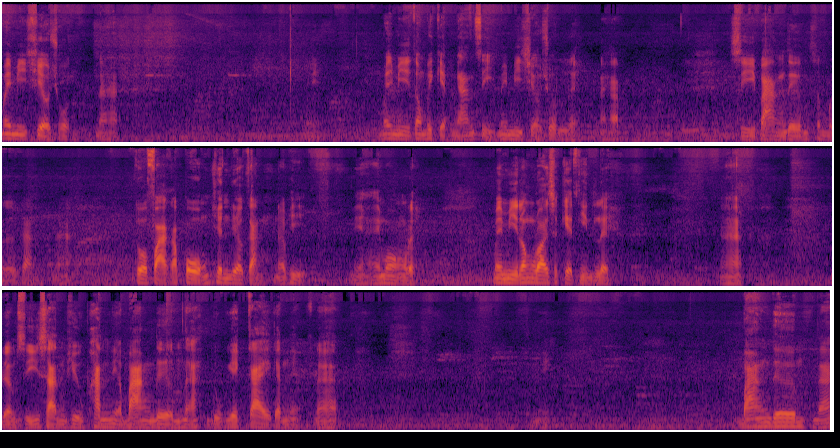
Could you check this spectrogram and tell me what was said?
ไม่มีเฉียวชนนะฮะไม่มีต้องไปเก็บงานสีไม่มีเฉียวชนเลยนะครับ สีบางเดิมเสมอกันนะฮะตัวฝากระโปรงเช่นเดียวกันนะพี่เนี่ยให้มองเลย ไม่มีร่องรอยสะเก็ดหินเลยนะฮะเดิมสีสันผิวพันธุ์เนี่ยบางเดิมนะดูใกล้ๆกันเนี่ยนะฮะบางเดิมนะ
